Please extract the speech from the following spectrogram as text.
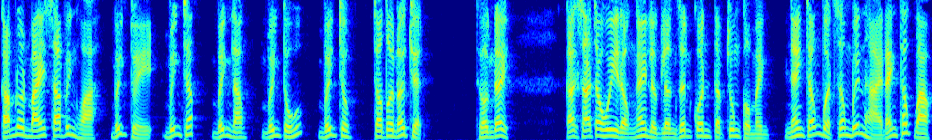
Cắm luôn máy xã Vĩnh Hòa, Vĩnh Thủy, Vĩnh Chấp, Vĩnh Long, Vĩnh Tú, Vĩnh Trung. Cho tôi nói chuyện. Thường đây. Các xã cho huy động ngay lực lượng dân quân tập trung của mình, nhanh chóng vượt sông Bến Hải đánh thốc vào.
